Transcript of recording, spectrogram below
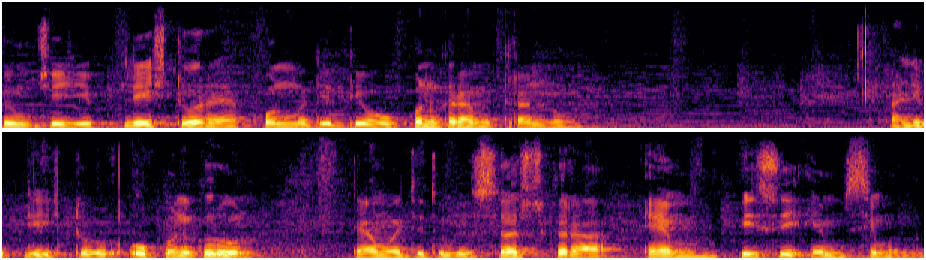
तुमचे जे प्ले स्टोअर आहे फोनमधील ते ओपन करा मित्रांनो. आणि प्ले स्टोअर ओपन करून त्यामध्ये तुम्ही सर्च करा M P C M C म्हणून.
